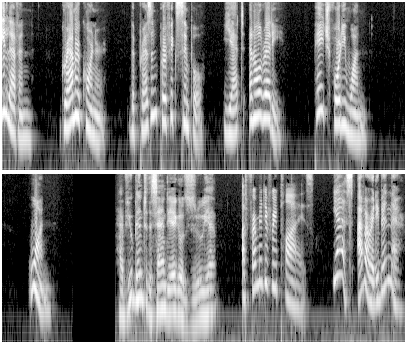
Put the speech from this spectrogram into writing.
11. Grammar Corner. The present perfect simple. Yet and already. Page 41. 1. Have you been to the San Diego Zoo yet? Affirmative replies. Yes, I've already been there.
